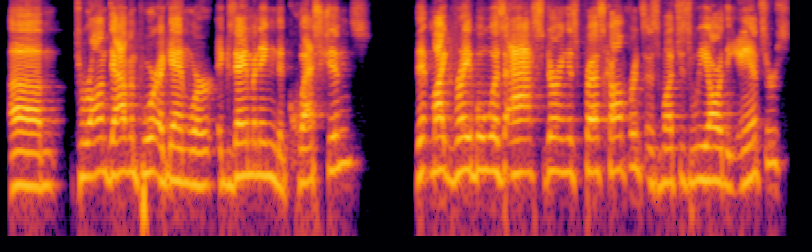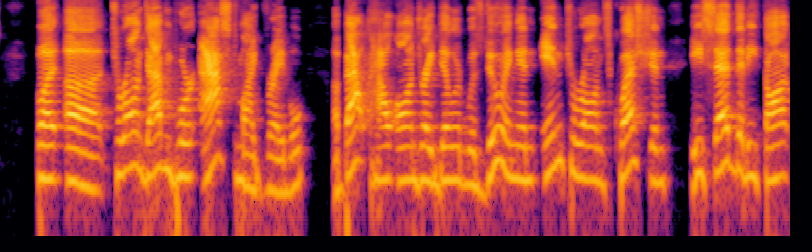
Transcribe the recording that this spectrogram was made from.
Um, Turron Davenport, again, we're examining the questions that Mike Vrabel was asked during his press conference as much as we are the answers. But uh, Turron Davenport asked Mike Vrabel about how Andre Dillard was doing. And in Turron's question, he said that he thought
